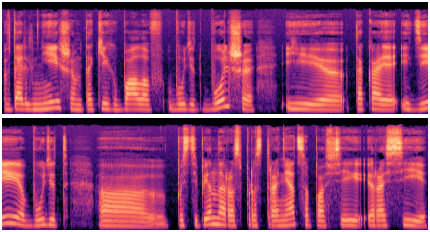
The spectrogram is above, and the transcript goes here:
в дальнейшем таких баллов будет больше, и такая идея будет постепенно распространяться по всей России.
